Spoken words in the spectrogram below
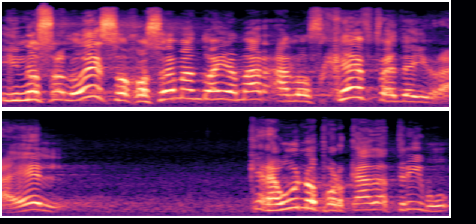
Y no solo eso, Josué mandó a llamar a los jefes de Israel, que era uno por cada tribu.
